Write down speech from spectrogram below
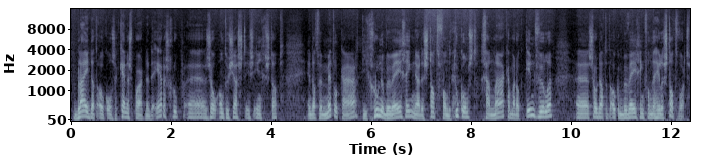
Blij dat ook onze kennispartner de Eresgroep uh, zo enthousiast is ingestapt. En dat we met elkaar die groene beweging naar de stad van de toekomst gaan maken, maar ook invullen uh, zodat het ook een beweging van de hele stad wordt.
